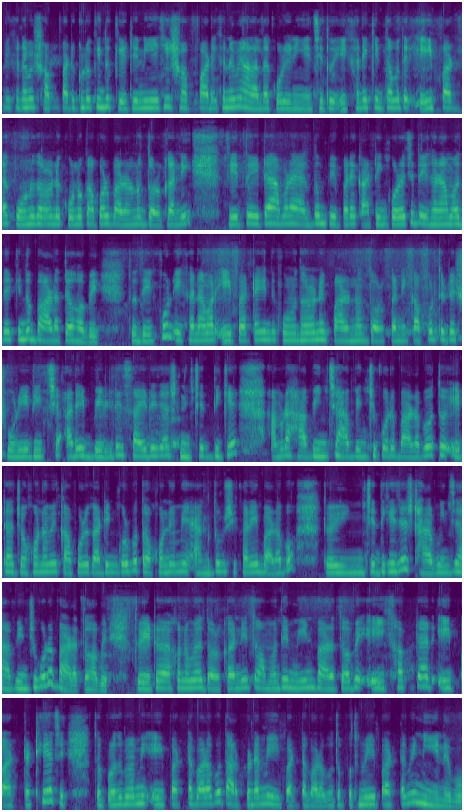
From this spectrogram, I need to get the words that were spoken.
এখানে আমি সব পার্টগুলো কিন্তু কেটে নিয়েছি, সব পার্ট এখানে আমি আলাদা করে নিয়েছি। তো এখানে কিন্তু আমাদের এই পার্টটা কোনো ধরনের কোনো কাপড় বাড়ানোর দরকার নেই, যেহেতু এটা আমরা একদম পেপারে কাটিং করেছি, তো এখানে আমাদের কিন্তু বাড়াতে হবে। তো দেখুন, এখানে আমার এই পার্টটা কিন্তু কোনো ধরনের বাড়ানোর দরকার নেই কাপড়, তো এটা সরিয়ে দিচ্ছে। আর এই বেল্টের সাইডে জাস্ট নিচের দিকে আমরা হাফ ইঞ্চি হাফ ইঞ্চি করে বাড়াবো। তো এটা যখন আমি কাপড়ে কাটিং করব, তখনই আমি একদম সেখানেই বাড়াবো। তো এই নিচের দিকে just half inch half inch করে বাড়াতে হবে। তো এটা এখন আমাদের দরকার নেই, তো আমাদের মেন বাড়াতে হবে এই খাপটা আর এই পার্টটা ঠিক আছে? তো প্রথমে আমি এই পার্টটা বাড়াবো তারপরে আমি এই পার্টটা বাড়াবো। তো প্রথমে এই পার্টটা আমি নিয়ে নেব।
